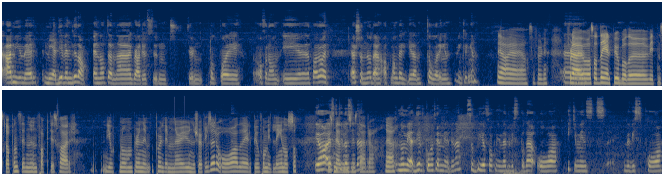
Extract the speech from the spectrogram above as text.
er mye mer medievennlig da, enn at denne graduate student-fyren holdt på i off and on i et par år. Jeg skjønner jo det, at man velger den tolvåringen-vinklingen. Ja, ja, ja, selvfølgelig. For det, jo, altså, det hjelper jo både vitenskapen, siden hun faktisk har gjort noen prelim preliminary undersøkelser, og det hjelper jo formidlingen også, Ja, jeg hvis mediene syns det det. er bra. Ja. Når medier kommer frem i mediene, så blir jo folk mye mer bevisst på det, og ikke minst bevisst på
